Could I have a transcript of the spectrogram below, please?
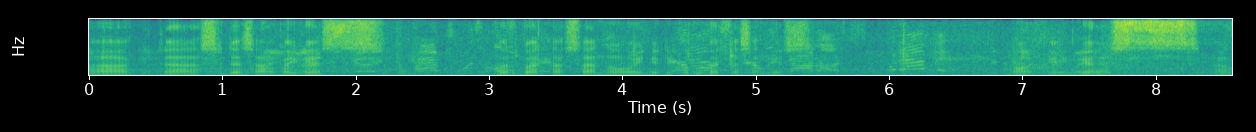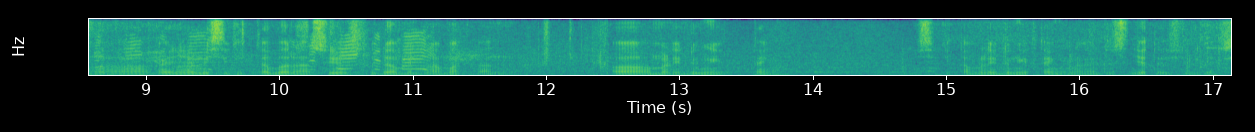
ah kita sudah sampai guys perbatasan oh ini di perbatasan guys oke guys uh, kayaknya misi kita berhasil sudah menyelamatkan uh, melindungi tank misi kita melindungi tank nah ada senjata di sini guys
